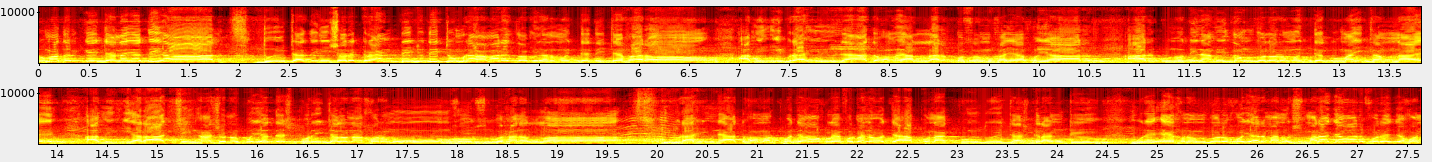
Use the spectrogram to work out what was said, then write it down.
তোমাদেরকে জানাইয়া দিয়ার। দুইটা জিনিসের গ্রান্টি যদি তোমরা আমার জমিনের মধ্যে দিতে পারো, আমি ইব্রাহিম আদমে আল্লাহর কসম খাইয়া হইয়ার। আর কোনোদিন আমি জঙ্গলের মধ্যে ঘুমাইতাম নাই। আমি গিয়া রাজ সিংহাসন বইয়া দেশ পরিচালনা করমু? সুবাহান ইব্রাহিম নে আদমর প্রজা হলে ফরবেন যাহাপনা কোন দুইটা গ্রান্টি উরে এক নম্বর হইয়ার মানুষ মারা যাওয়ার পরে যখন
